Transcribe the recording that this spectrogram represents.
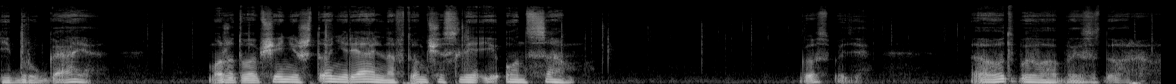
и другая? Может, вообще ничто нереально, в том числе и он сам? Господи, а вот было бы здорово.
